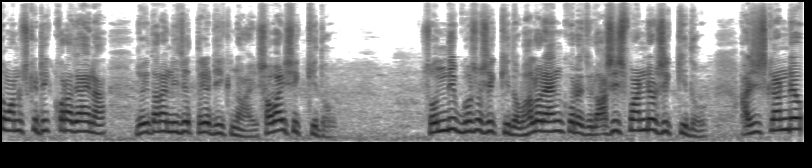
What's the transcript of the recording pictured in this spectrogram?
তো মানুষকে ঠিক করা যায় না, যদি তারা নিজের থেকে ঠিক না হয়। সবাই শিক্ষিত। সন্দীপ ঘোষও শিক্ষিত ভালো র্যাঙ্ক করেছিল আশিস পান্ডেও শিক্ষিত। আশিস পান্ডেও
